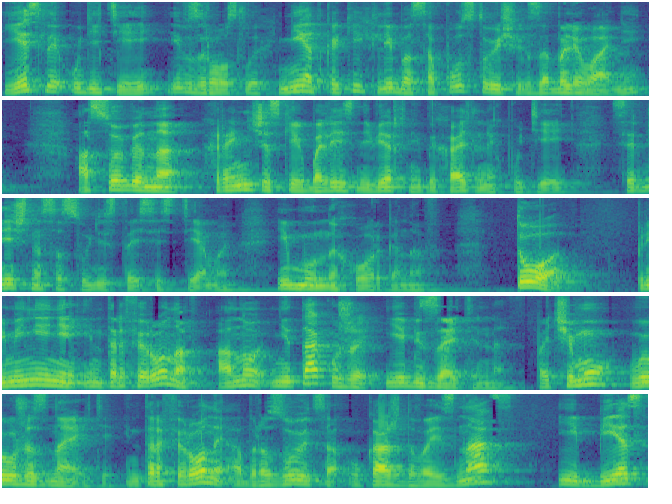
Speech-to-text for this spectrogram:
Если у детей и взрослых нет каких-либо сопутствующих заболеваний, особенно хронических болезней верхних дыхательных путей, сердечно-сосудистой системы, иммунных органов, то применение интерферонов оно не так уже и обязательно. Почему вы уже знаете, интерфероны образуются у каждого из нас и без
